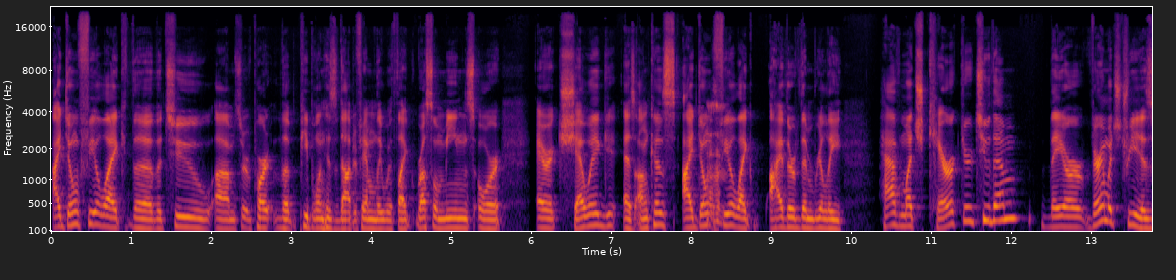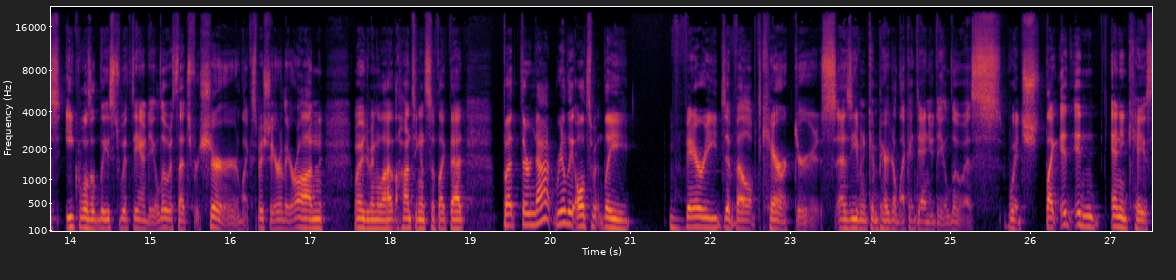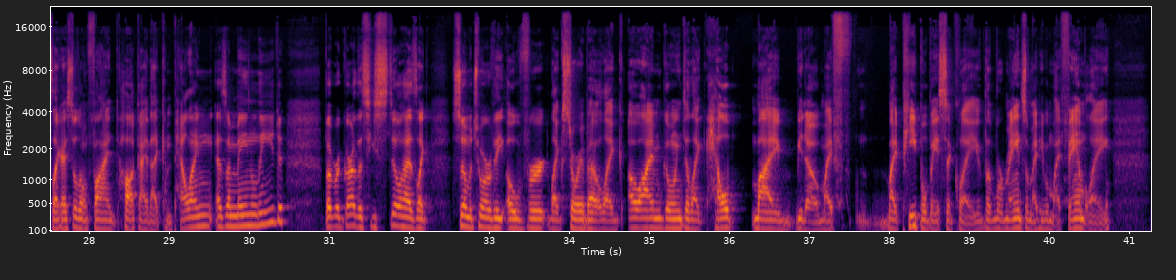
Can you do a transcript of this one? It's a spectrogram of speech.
I don't feel like the the two um, sort of part the people in his adopted family with like Russell Means or Eric Schweig as Uncas. I don't mm-hmm. feel like either of them really have much character to them. They are very much treated as equals, at least with Dan Day Lewis, that's for sure. Like especially earlier on when they're doing a lot of the hunting and stuff like that. But they're not really ultimately very developed characters as even compared to like a Daniel Day Lewis, which like in, in, any case, like I still don't find Hawkeye that compelling as a main lead. But regardless, he still has like so much more of the overt like story about like oh I'm going to like help my you know my my people basically the remains of my people my family.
